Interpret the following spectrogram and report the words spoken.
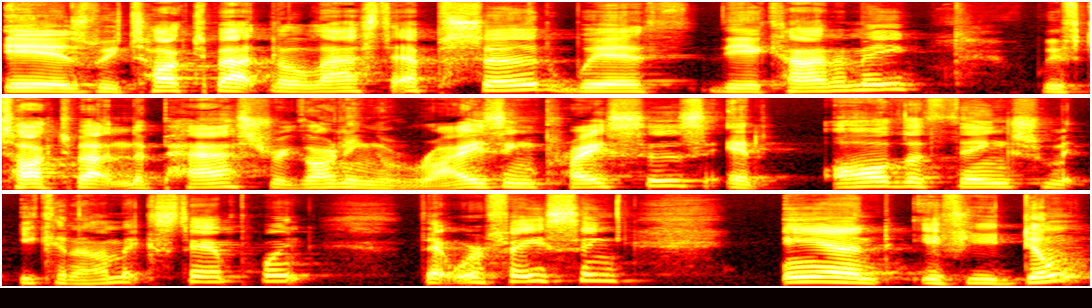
is we talked about in the last episode with the economy. We've talked about in the past regarding rising prices and all the things from an economic standpoint that we're facing. And if you don't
